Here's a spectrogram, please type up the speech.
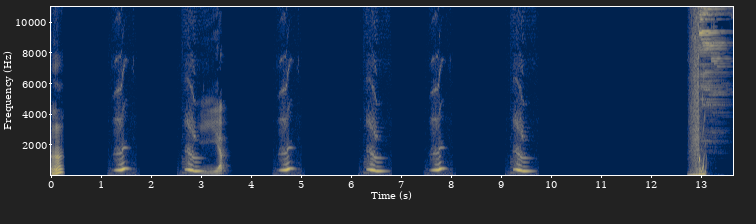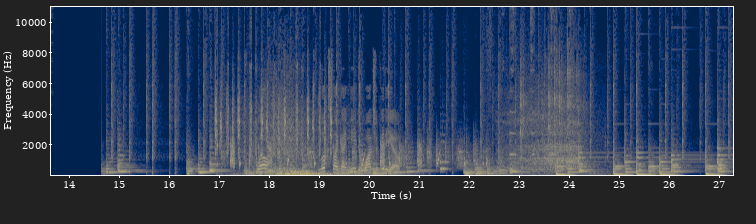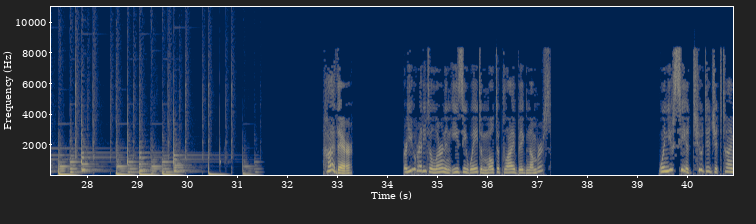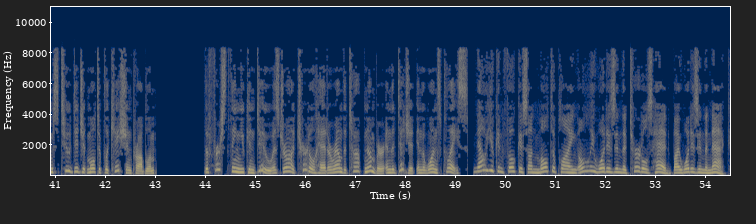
Huh? Yep. Well, looks like I need to watch a video. Hi there. Are you ready to learn an easy way to multiply big numbers? When you see a two-digit times two-digit multiplication problem, the first thing you can do is draw a turtle head around the top number and the digit in the ones place. Now you can focus on multiplying only what is in the turtle's head by what is in the neck.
